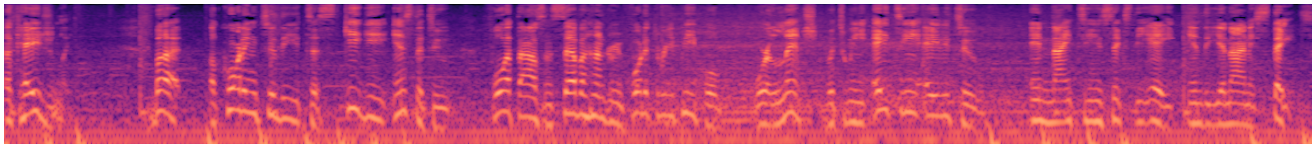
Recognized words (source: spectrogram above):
occasionally. But according to the Tuskegee Institute, 4,743 people were lynched between 1882 and 1968 in the United States,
